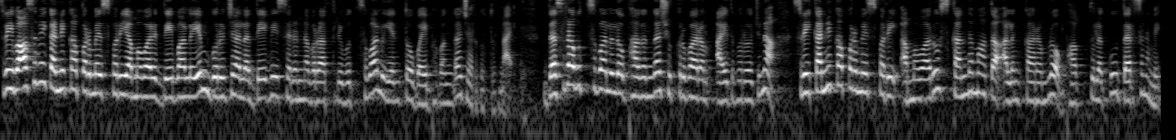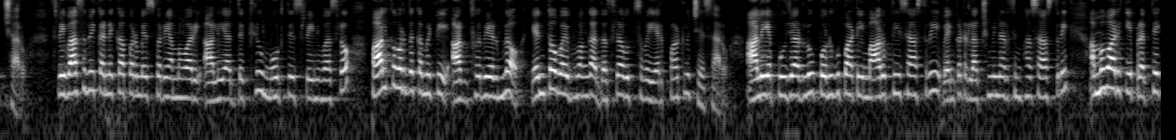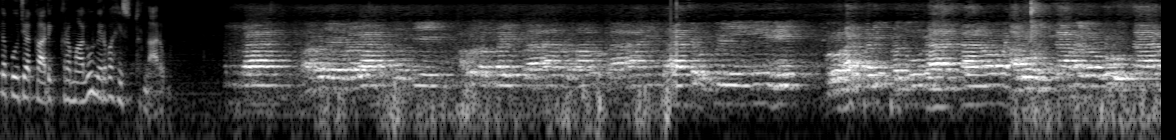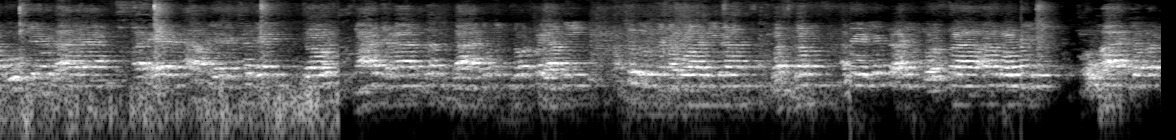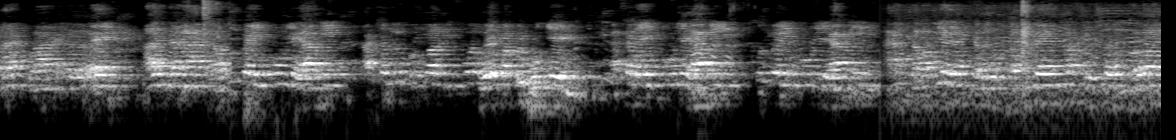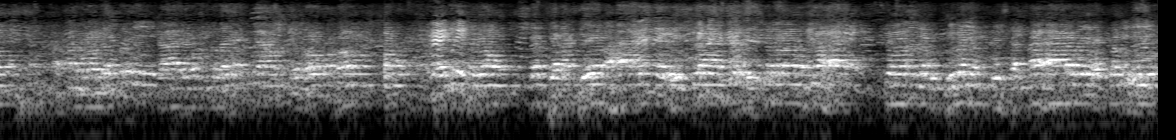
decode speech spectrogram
శ్రీ వాసవి కన్యకా పరమేశ్వరి అమ్మవారి దేవాలయం గురజాల దేవీ శరన్నవరాత్రి ఉత్సవాలు ఎంతో వైభవంగా జరుగుతున్నాయి. దసరా ఉత్సవాలలో భాగంగా శుక్రవారం ఐదవ రోజున శ్రీ కన్యకా పరమేశ్వరి అమ్మవారు స్కందమాత అలంకారంలో భక్తులకు దర్శనమిచ్చారు. శ్రీ వాసవి కన్యకా పరమేశ్వరి అమ్మవారి ఆలయ అధ్యక్షులు మూర్తి శ్రీనివాసరావు పాలకవర్ధ కమిటీ ఆధ్వర్యంలో ఎంతో వైభవంగా దసరా ఉత్సవ ఏర్పాట్లు చేశారు. ఆలయ పూజారులు పొనుగుపాటి మారుతి శాస్త్రి వెంకట లక్ష్మీ నరసింహ శాస్త్రి అమ్మవారికి ప్రత్యేక పూజా కార్యక్రమాలు నిర్వహిస్తున్నారు. అక్షతులు పుష్పాలు సమవ్యయం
